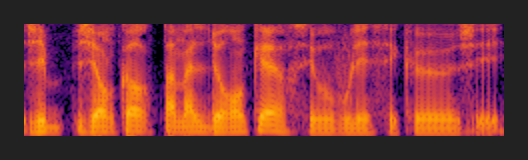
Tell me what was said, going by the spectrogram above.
j'ai encore pas mal de rancœur, si vous voulez. C'est que j'ai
